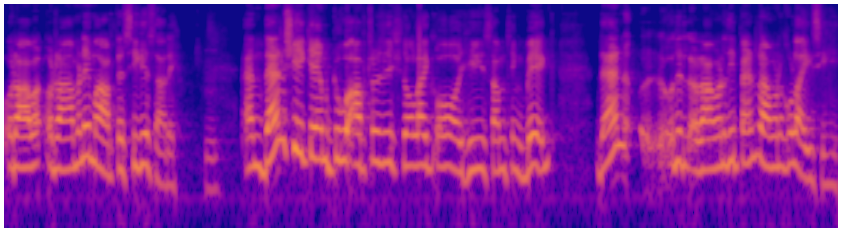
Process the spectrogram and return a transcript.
ਉਹ ਉਹ ਰਾਮ ਨੇ ਮਾਰਤੇ ਸੀਗੇ ਸਾਰੇ। And then she came to after this show like oh he something big then ਉਹਦੇ ਰਾਵਣ ਦੀ ਭੈਣ ਰਾਵਣ ਕੋਲ ਆਈ ਸੀਗੀ।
